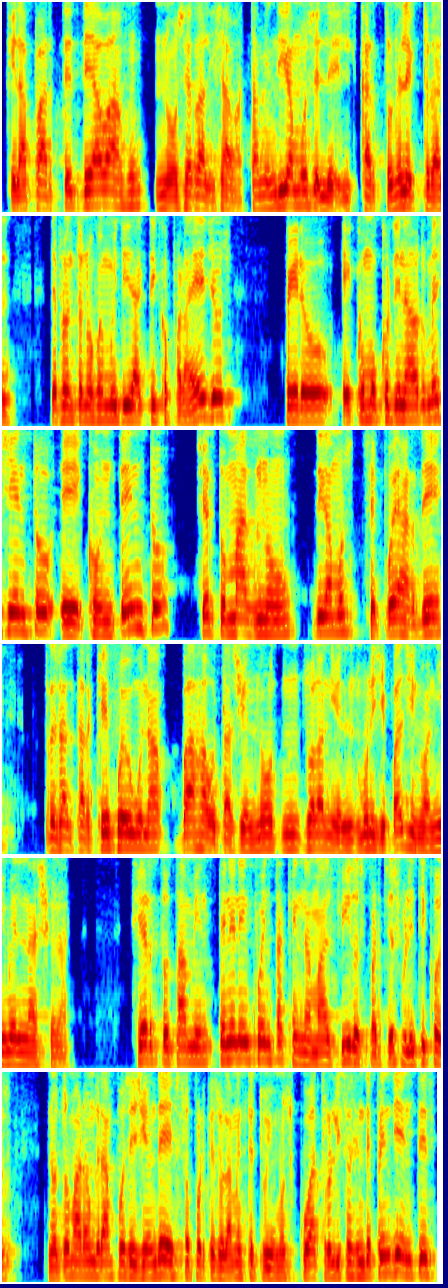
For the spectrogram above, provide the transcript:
que la parte de abajo no se realizaba. También, digamos, el, cartón electoral de pronto no fue muy didáctico para ellos, pero eh, como coordinador me siento eh, contento, ¿cierto? Más no, digamos, se puede dejar de resaltar que fue una baja votación, no solo a nivel municipal, sino a nivel nacional. ¿Cierto? También tener en cuenta que en Amalfi los partidos políticos no tomaron gran posesión de esto porque solamente tuvimos cuatro listas independientes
